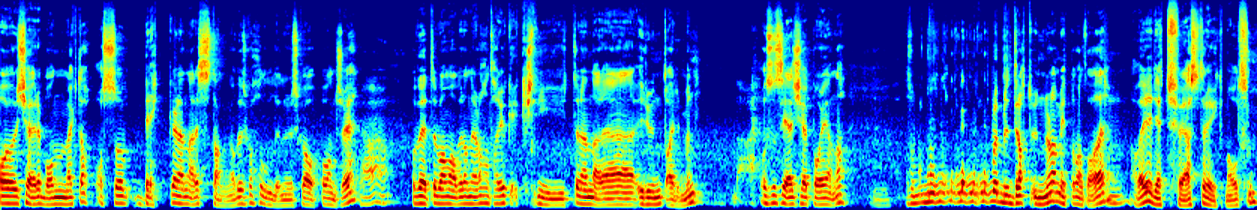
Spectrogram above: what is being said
Og kjører bånn møkk, da. Og så brekker den der stanga du skal holde i når du skal opp på vannski. Og vet du hva Mabron gjør da? Han tar jo knyter den der eh, rundt armen. Og så sier jeg 'kjør på' igjen, da. Og så ble dratt under da, midt på natta der. Da var det rett før jeg strøyk med Olsen.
